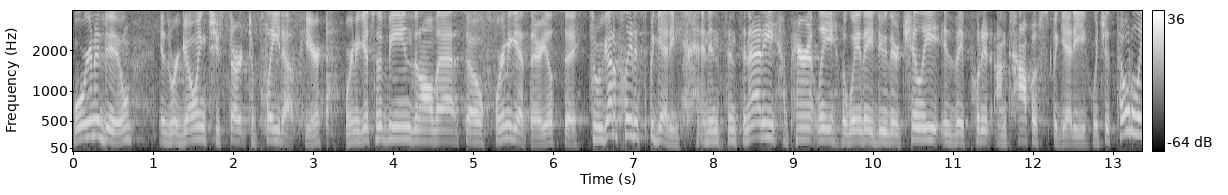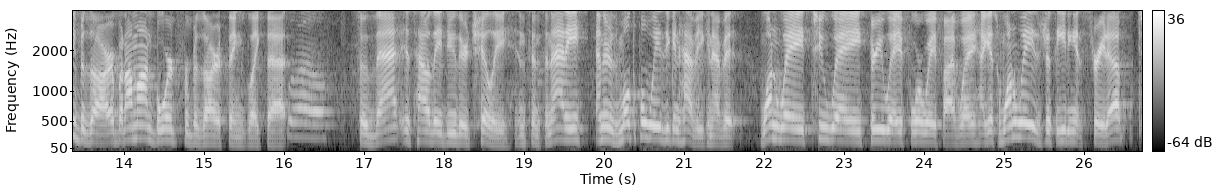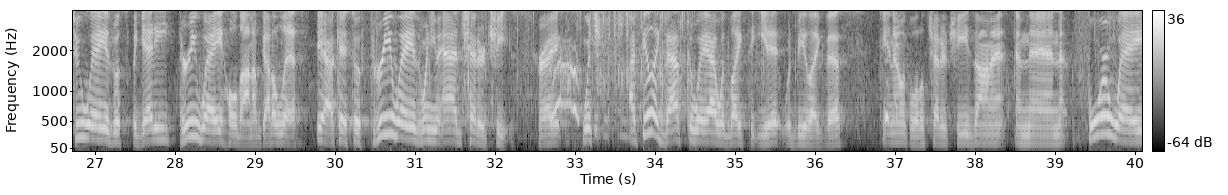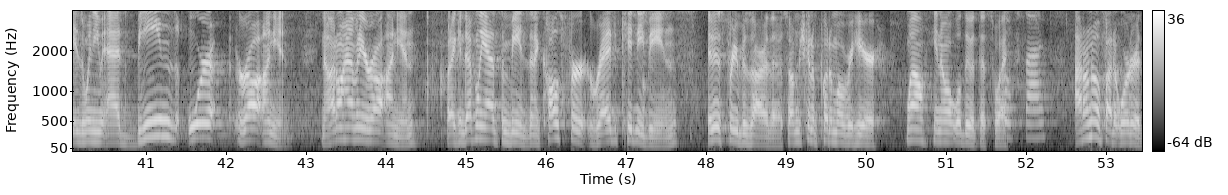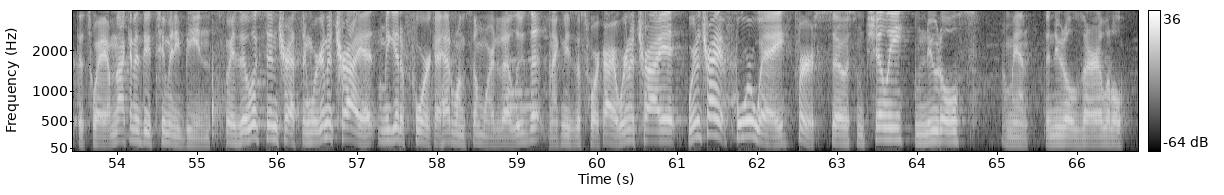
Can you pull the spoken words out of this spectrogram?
what we're gonna do is we're going to start to plate up here. We're gonna get to the beans and all that, so we're gonna get there, you'll see. So we've got a plate of spaghetti, and in Cincinnati, apparently the way they do their chili is they put it on top of spaghetti, which is totally bizarre, but I'm on board for bizarre things like that. Whoa. So that is how they do their chili in Cincinnati. And there's multiple ways you can have it. You can have it one way, two way, three way, four way, five way. I guess one way is just eating it straight up. Two way is with spaghetti. Three way, hold on, I've got a list. Yeah, okay, so three way is when you add cheddar cheese, right? Which I feel like that's the way I would like to eat it, would be like this. You know, with a little cheddar cheese on it. And then four way is when you add beans or raw onion. Now I don't have any raw onion, but I can definitely add some beans. And it calls for red kidney beans. It is pretty bizarre though, so I'm just gonna put them over here. Well, you know what, we'll do it this way. Both sides. I don't know if I'd order it this way. I'm not gonna do too many beans. Anyways, it looks interesting. We're gonna try it. Let me get a fork. I had one somewhere. Did I lose it? And I can use this fork. All right, we're gonna try it. We're gonna try it four way first. So some chili, some noodles. Oh man, the noodles are a little.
